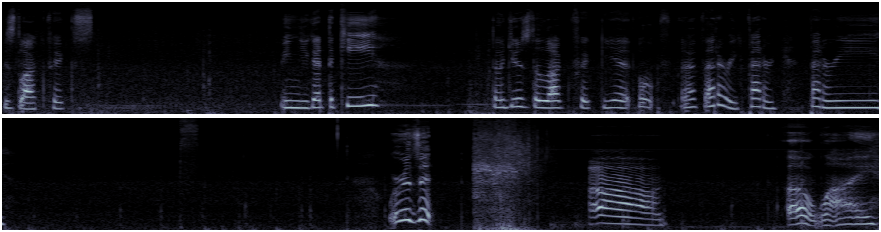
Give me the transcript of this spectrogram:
Just lockpicks. I mean, you got the key? Don't use the lockpick yet. Oh, uh, battery, battery, battery. Where is it? Ah. oh, why?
